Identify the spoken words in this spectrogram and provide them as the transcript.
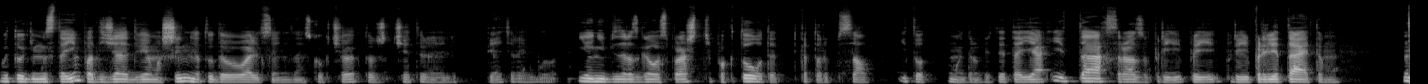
В итоге мы стоим, подъезжают две машины, оттуда вываливаются, я не знаю, сколько человек, тоже четверо или пятеро их было. И они без разговора спрашивают, типа, кто вот этот, который писал? И тот мой друг говорит, это я. И так сразу при, при, при, прилетает ему.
